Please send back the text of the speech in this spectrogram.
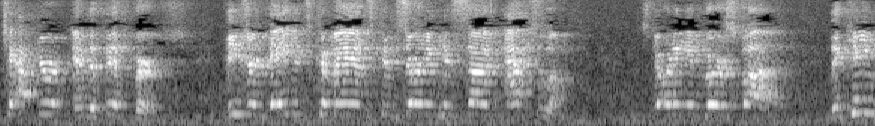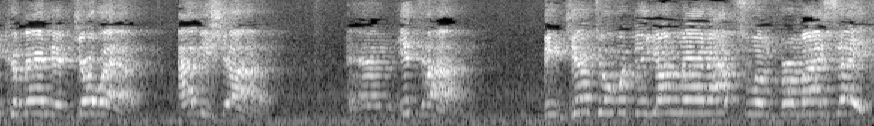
chapter and the fifth verse. These are David's commands concerning his son Absalom. Starting in verse 5. The king commanded Joab, Abishai, and Ittai, Be gentle with the young man Absalom for my sake.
